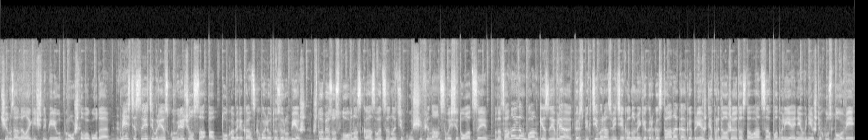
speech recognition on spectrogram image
чем за аналогичный период прошлого года. Вместе с этим резко увеличился отток американской валюты за рубеж, что, безусловно, сказывается на текущей финансовой ситуации. В Национальном банке заявляют, перспективы развития экономики экономики Кыргызстана, как и прежде, продолжают оставаться под влиянием внешних условий,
